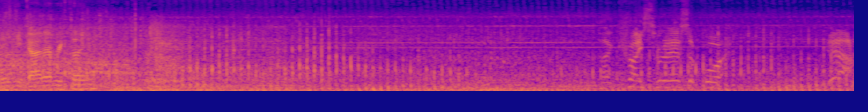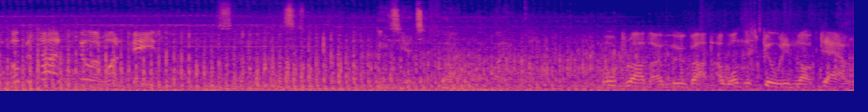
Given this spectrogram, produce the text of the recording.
Think you got everything? Thank Christ for air support. Yeah, hope Hassan's still in one piece. So, this is easier to find that way. Oh, All Bravo, move up. I want this building locked down.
